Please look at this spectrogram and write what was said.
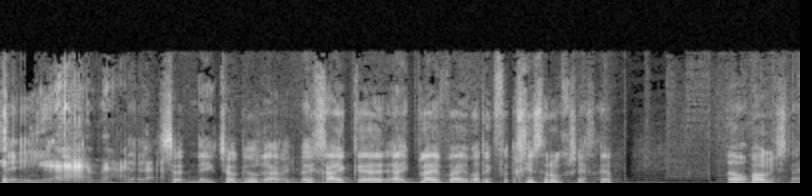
nee, nee, ik zou- nee, ik zou ik heel raar vinden. Nee, ga ik, eh, ik blijf bij wat ik gisteren ook gezegd heb. Oh, Maurice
